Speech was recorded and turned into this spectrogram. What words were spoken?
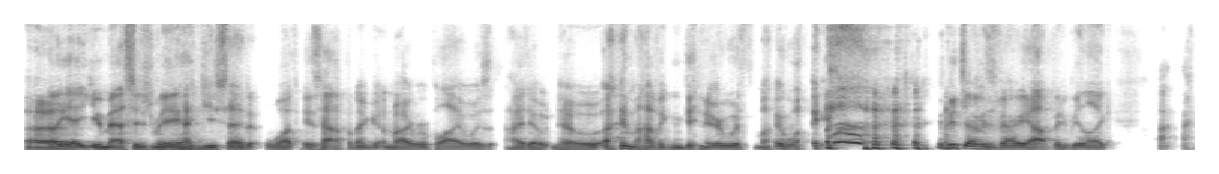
Uh, oh yeah, you messaged me and you said what is happening, and my reply was I don't know. I'm having dinner with my wife, which I was very happy to be like, I, I-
